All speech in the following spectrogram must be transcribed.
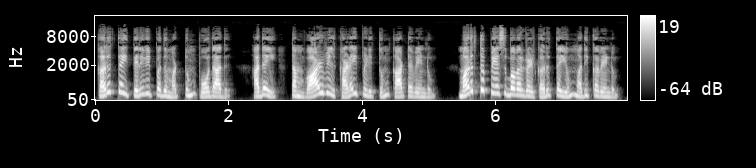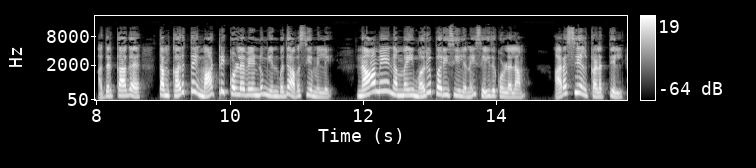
கருத்தை தெரிவிப்பது மட்டும் போதாது. அதை தம் வாழ்வில் கடைபிடித்தும் காட்ட வேண்டும். மறுத்துப் பேசுபவர்கள் கருத்தையும் மதிக்க வேண்டும். அதற்காக தம் கருத்தை மாற்றிக்கொள்ள வேண்டும் என்பது அவசியமில்லை. நாமே நம்மை மறுபரிசீலனை செய்து கொள்ளலாம். அரசியல் களத்தில்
